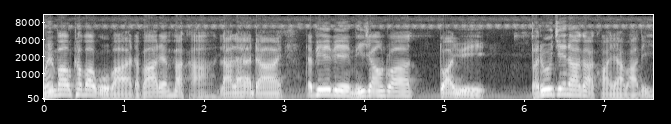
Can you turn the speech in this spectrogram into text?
ဝင်ပေါက်ထွက်ပေါက်ကိုပါတပါးတည်းမှတ်ခါလာလန်းအတိုင်းတပြေးပြေးမိချောင်းတွားတွား၍ဘဒူချင်းသားကခွာရပါသည်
